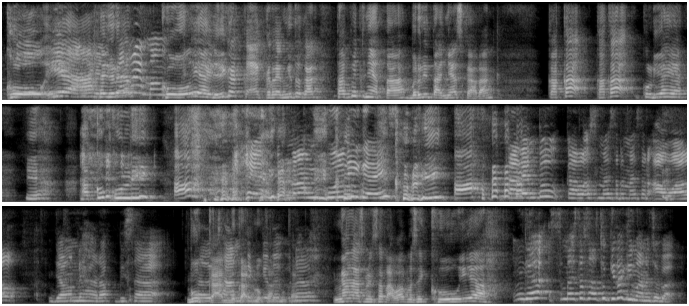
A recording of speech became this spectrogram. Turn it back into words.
cool iya. Iya, jadi kan? emang- cool iya. Jadi kan kayak keren gitu kan? Tapi ternyata baru ditanya sekarang kakak kakak kuliah ya? Iya aku kuli ah. Beneran kuli guys. kuli ah. Kalian tuh kalau semester semester awal jangan diharap bisa bukan bukan bukan gitu. bukan. Enggak semester awal masih cool iya. Enggak semester satu kita gimana coba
